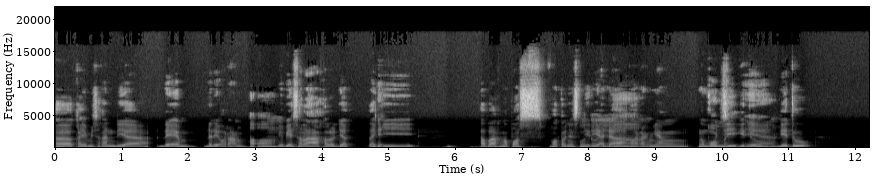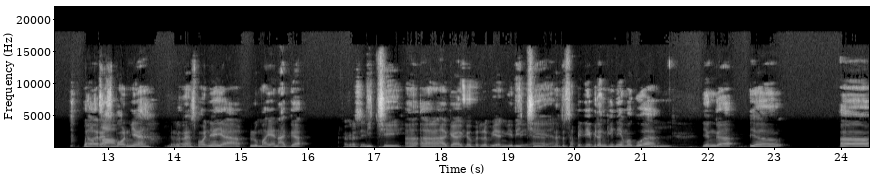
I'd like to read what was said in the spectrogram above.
eh, kayak misalkan dia DM dari orang. Heeh. Ya biasalah kalau dia lagi apa ngepost fotonya sendiri ada orang yang ngemuji Komen, gitu. iya. Dia tuh eh, Welcome. responnya responnya ya lumayan agak Agresif. Bici. Ah, ah, agak-agak berlebihan gitu Bici ya. ya. Nah terus tapi dia bilang gini sama gua, yang enggak ya eh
